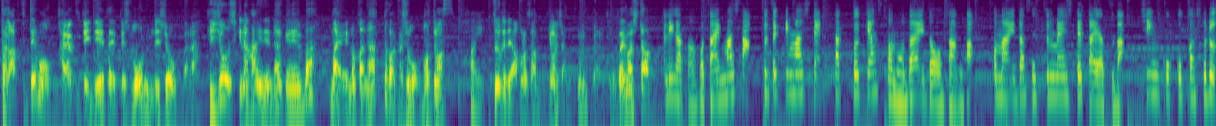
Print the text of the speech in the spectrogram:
高くても早く手に入れたいって人もおるんでしょうから非常識な範囲でなければまあええのかなと私も思ってます。はい。というわけでアポロさんひまちゃんコメントありがとうございました。ありがとうございました。続きまして、タックキャストの大道さんが、この間説明してたやつだ。深刻化する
